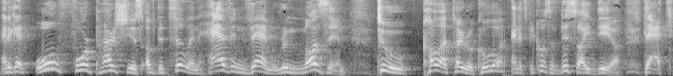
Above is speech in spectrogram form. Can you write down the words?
And again, all four parishes of the Tefillin have in them remuzim to Kol Kula, and it's because of this idea that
